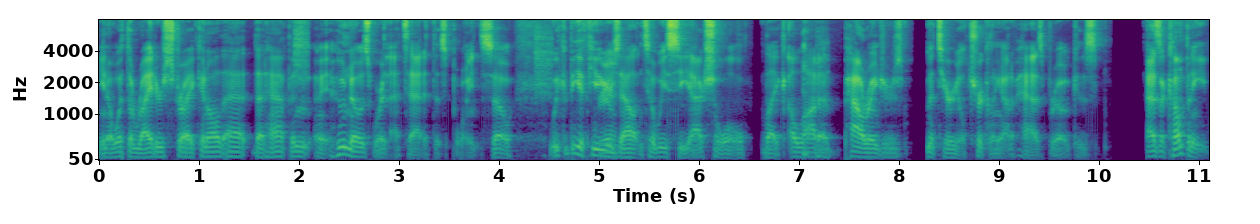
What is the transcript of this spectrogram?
You know, with the writers' strike and all that that happened, I mean, who knows where that's at at this point. So we could be a few years out until we see actual like a lot of Power Rangers material trickling out of Hasbro because as a company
